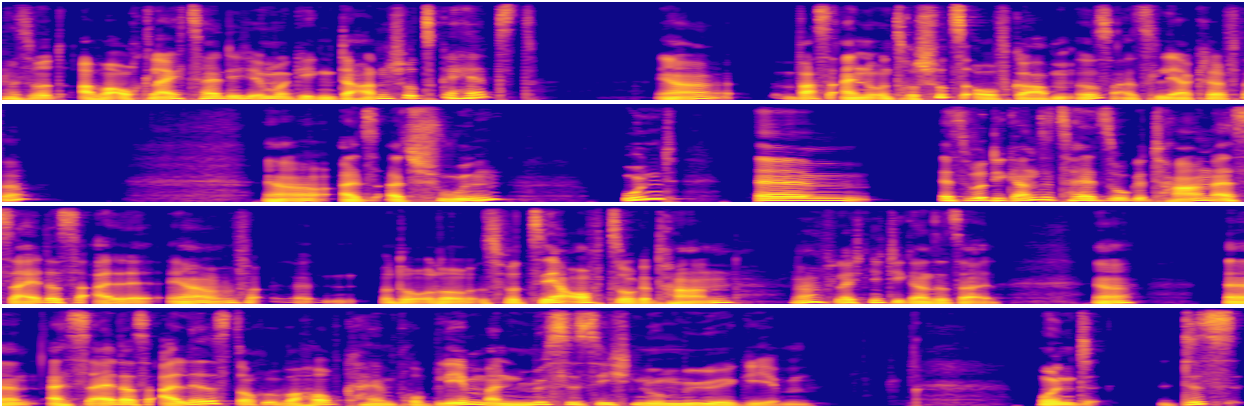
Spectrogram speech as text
Es wird aber auch gleichzeitig immer gegen Datenschutz gehetzt. Ja, was eine unserer Schutzaufgaben ist als Lehrkräfte. Ja, als, als Schulen. Und ähm, es wird die ganze Zeit so getan, als sei das alle, ja, oder, oder es wird sehr oft so getan, ja, vielleicht nicht die ganze Zeit, ja, äh, als sei das alles doch überhaupt kein Problem, man müsse sich nur Mühe geben. Und das,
